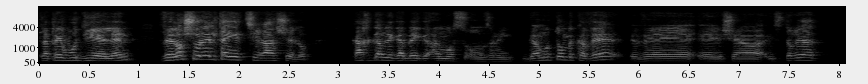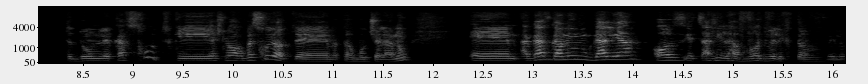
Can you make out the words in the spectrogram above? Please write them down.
כלפי וודי אלן, ולא שולל את היצירה שלו. כך גם לגבי עמוס עוז, אני גם אותו מקווה אה, שההיסטוריה תדון לכף זכות, כי יש לו הרבה זכויות אה, בתרבות שלנו. אה, אגב, גם עם גליה עוז יצא לי לעבוד ולכתוב אפילו.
